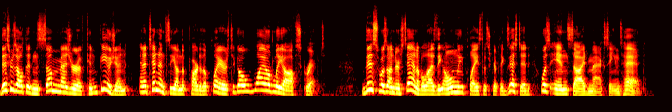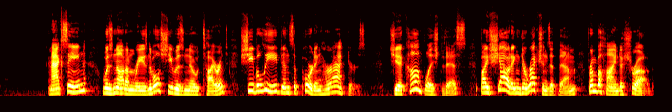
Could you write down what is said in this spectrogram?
This resulted in some measure of confusion and a tendency on the part of the players to go wildly off script. This was understandable as the only place the script existed was inside Maxine's head. Maxine was not unreasonable, she was no tyrant, she believed in supporting her actors. She accomplished this by shouting directions at them from behind a shrub.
